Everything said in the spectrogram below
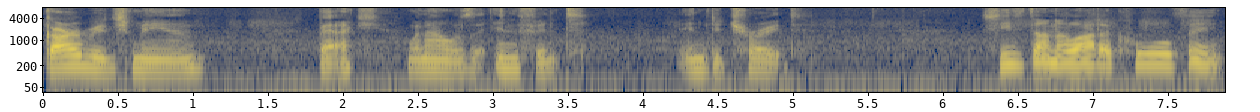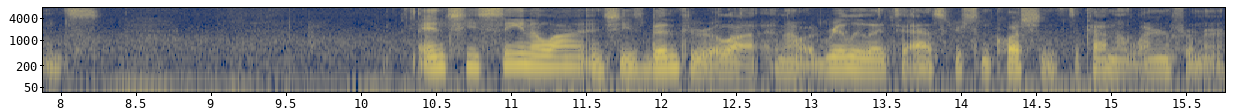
garbage man back when I was an infant in Detroit. She's done a lot of cool things. And she's seen a lot and she's been through a lot. And I would really like to ask her some questions to kind of learn from her.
